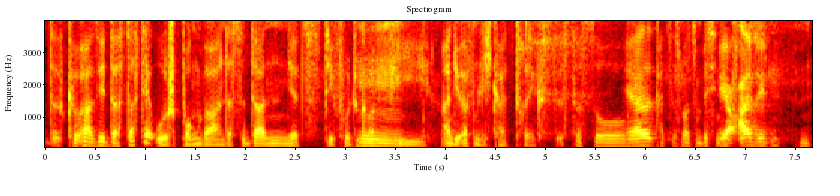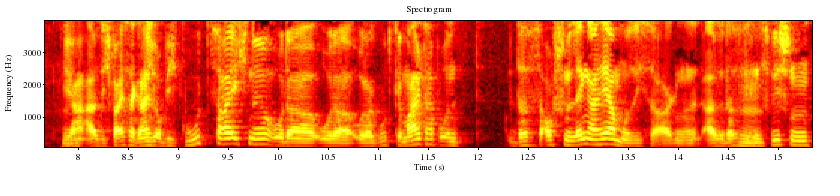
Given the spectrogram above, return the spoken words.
das quasi, dass das der Ursprung war und dass du dann jetzt die Fotografie mhm. an die Öffentlichkeit trägst. Ist das so? Ja, kannst du das mal so ein bisschen ja, also ich, mhm. ja, also ich weiß ja gar nicht, ob ich gut zeichne oder, oder, oder gut gemalt habe und das ist auch schon länger her, muss ich sagen. Also das ist mhm. inzwischen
